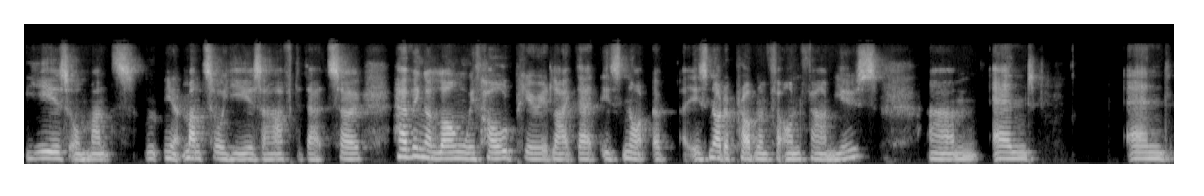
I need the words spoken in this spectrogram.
years or months you know months or years after that. So having a long withhold period like that is not a is not a problem for on-farm use. Um, and and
